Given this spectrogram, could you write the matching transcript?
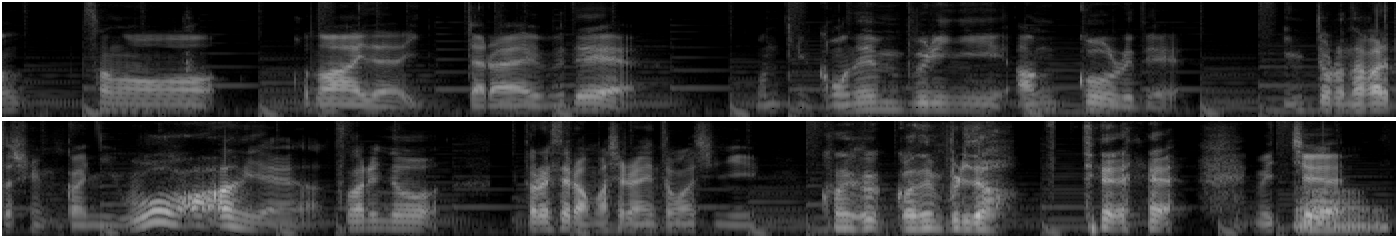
んその、この間行ったライブで、本当に5年ぶりにアンコールで、イントロ流れた瞬間に、うわーみたいな、隣のトライセラーあんま知らない友達に、この曲5年ぶりだって、めっちゃうん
